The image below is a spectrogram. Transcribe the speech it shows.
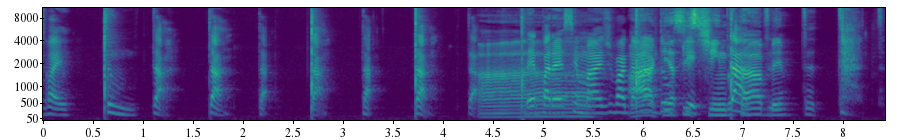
vai. Tum, tá, tá, tá, tá, tá, tá, tá. Ah. Daí parece mais devagar Ah, do aqui que... assistindo tá bem. tá, tá, tá,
